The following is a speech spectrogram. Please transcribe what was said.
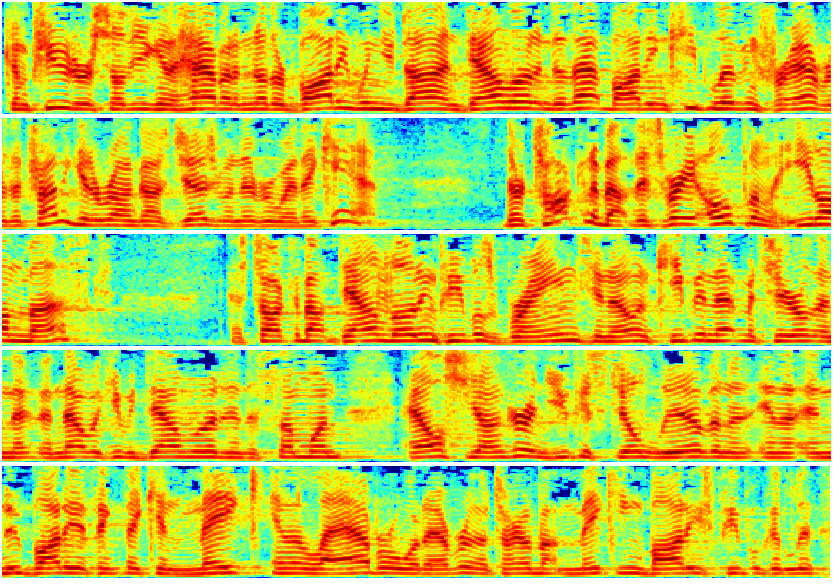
computer so that you can inhabit another body when you die and download it into that body and keep living forever. They're trying to get around God's judgment every way they can. They're talking about this very openly. Elon Musk, has talked about downloading people's brains, you know, and keeping that material, and that, and that can be downloaded into someone else younger, and you could still live in a, in a, a, new body I think they can make in a lab or whatever. They're talking about making bodies people could live.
